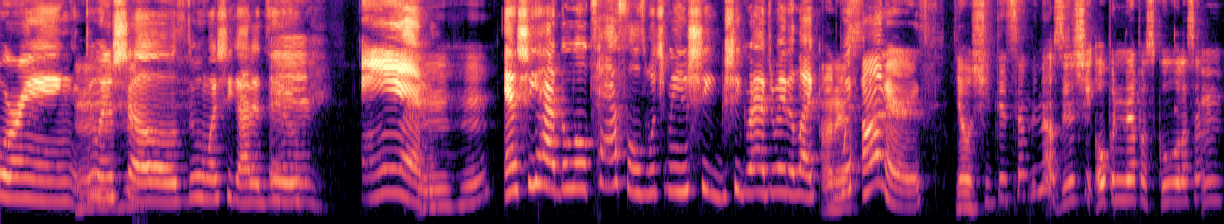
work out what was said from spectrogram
touring, doing shows, doing what she got to do. And Mm-hmm. and she had the little tassels, which means she she graduated like Honors. with honors. Yo, she did something else. Didn't she opening up a school or something?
